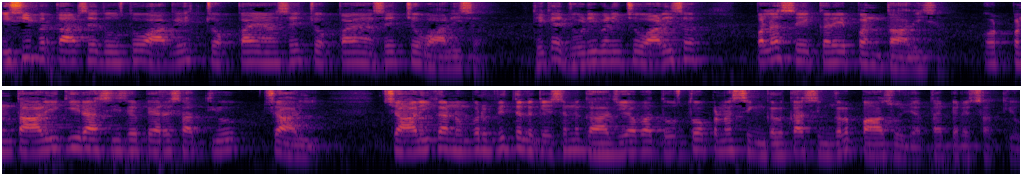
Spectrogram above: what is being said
इसी प्रकार से दोस्तों, आगे चौका यहाँ से, चौका यहाँ से चौवालीस। ठीक है? जोड़ी बनी चौवालीस, प्लस एक करे पैंतालीस। और पैंतालीस की राशि से प्यारे साथियों चाली चाली का नंबर विद लोकेशन गाजियाबाद। दोस्तों, अपना सिंगल का सिंगल पास हो जाता है प्यारे साथियों।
